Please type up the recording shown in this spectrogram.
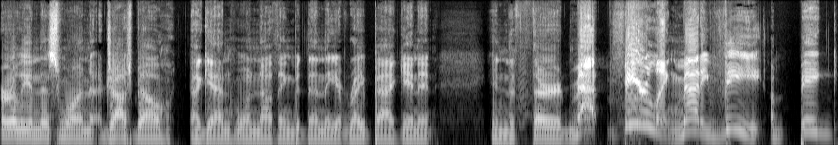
early in this one. Josh Bell again, one nothing, but then they get right back in it in the third. Matt Vierling, Matty V, a big,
